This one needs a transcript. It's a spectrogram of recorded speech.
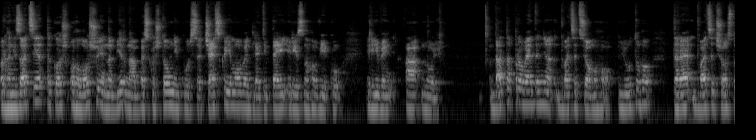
Організація також оголошує набір на безкоштовні курси чеської мови для дітей різного віку, рівень А0. Дата проведення 27 лютого 26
